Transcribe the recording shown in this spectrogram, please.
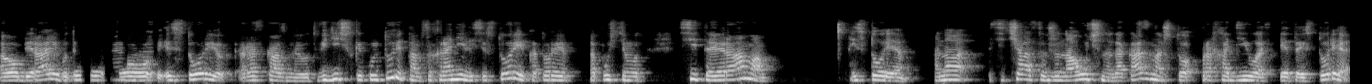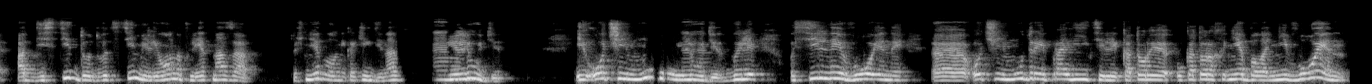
убирали вот эту историю рассказанную. Вот в ведической культуре там сохранились истории, которые, допустим, вот Сита и Рама, история, она сейчас уже научно доказана, что проходила эта история от 10 до 20 миллионов лет назад. То есть не было никаких динозавров, не люди. И очень мудрые люди, были сильные воины, э, очень мудрые правители, которые, у которых не было ни воин,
